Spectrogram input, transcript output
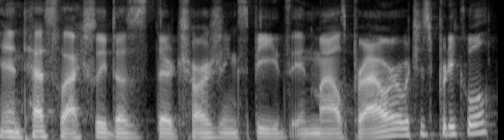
And Tesla actually does their charging speeds in miles per hour, which is pretty cool.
